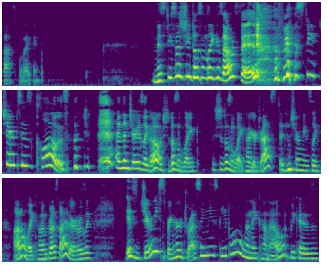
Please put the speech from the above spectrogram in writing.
That's what I think. Misty says she doesn't like his outfit. Misty chirps his clothes. and then Jerry's like, "Oh, she doesn't like she doesn't like how you're dressed." And Jeremy's like, "I don't like how I'm dressed either." And I was like, is Jerry Springer dressing these people when they come out? Because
